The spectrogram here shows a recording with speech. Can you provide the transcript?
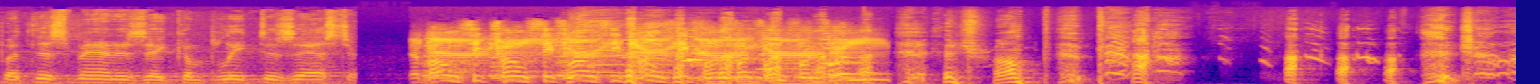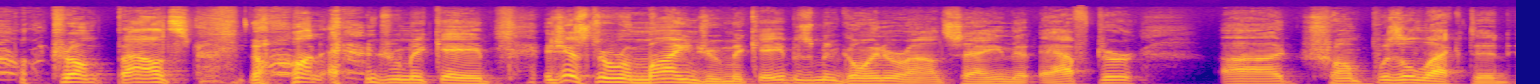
but this man is a complete disaster. Trump, Trump pounced on Andrew McCabe. And just to remind you, McCabe has been going around saying that after uh, Trump was elected,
